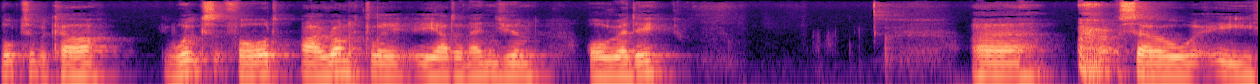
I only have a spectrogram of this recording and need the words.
looked at the car. He works at Ford. Ironically, he had an engine already. Uh, so he,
